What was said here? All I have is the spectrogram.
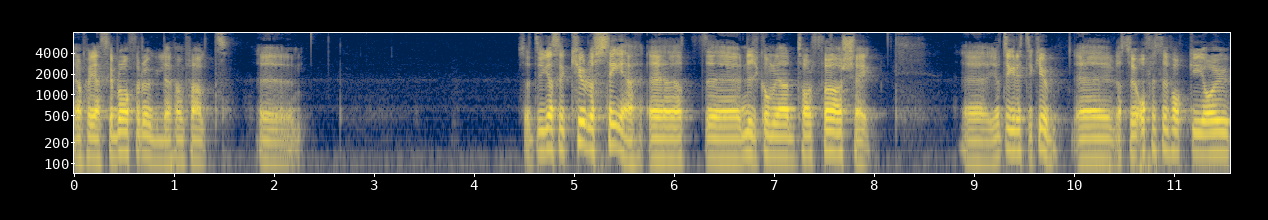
Kanske ganska bra för Rögle framförallt. Eh, så det är ganska kul att se eh, att eh, nykomlingar tar för sig. Jag tycker det är jättekul. Alltså offensiv hockey, jag har ju,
